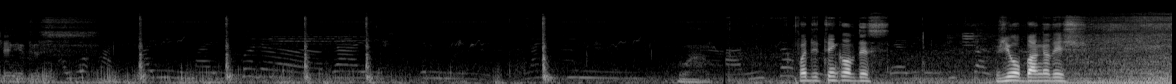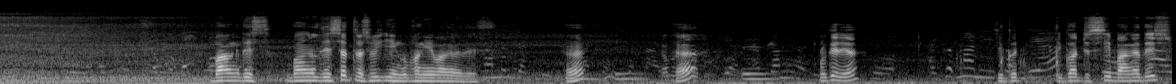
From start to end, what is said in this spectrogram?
Can you just? Wow. What do you think of this view of Bangladesh? Bangladesh, Bangladesh, Chatra Sui Ying, in Bangladesh. Huh? Huh? Look at here. You got, you got to see Bangladesh.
